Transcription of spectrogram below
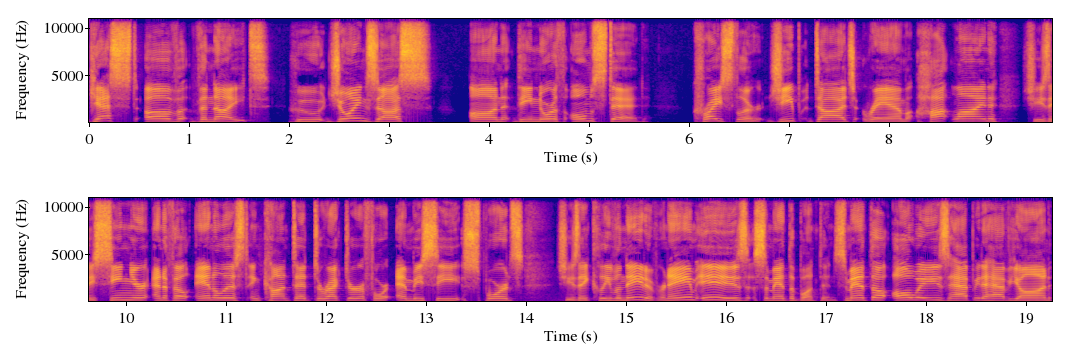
guest of the night who joins us on the North Olmsted Chrysler Jeep Dodge Ram hotline. She's a senior NFL analyst and content director for NBC Sports. She's a Cleveland native. Her name is Samantha Bunten. Samantha, always happy to have you on.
